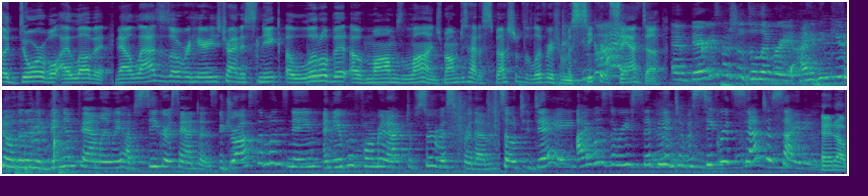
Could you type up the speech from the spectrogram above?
adorable. I love it. Now Laz is over here. He's trying to sneak a little bit of mom's lunch. Mom just had a special delivery from a secret guys, Santa. A very special delivery. I think you know that in the Bingham family we have secret Santas. You draw someone's name and you perform an act of service for them. So today I was the recipient of a secret Santa sighting. And a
